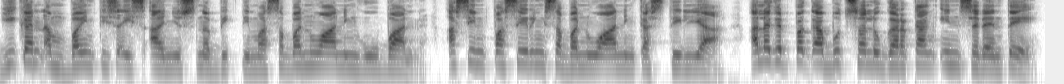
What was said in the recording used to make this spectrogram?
gikan ang 26 anyos na biktima sa banwaning Huban, asin pasiring sa banwaning Castilla. Alagad pag-abot sa lugar kang insidente,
